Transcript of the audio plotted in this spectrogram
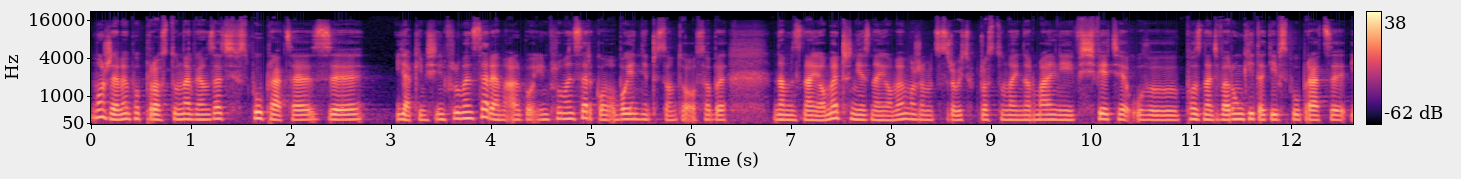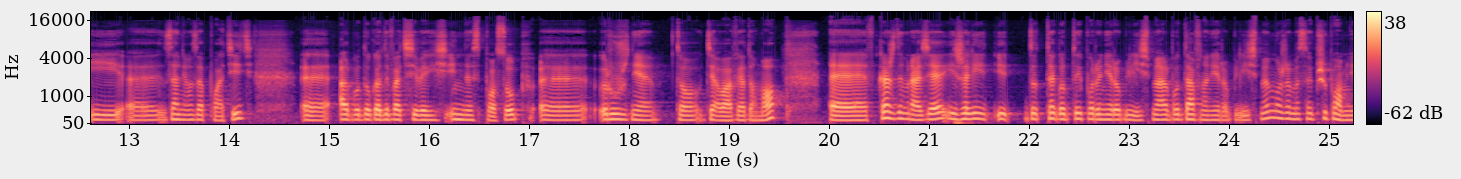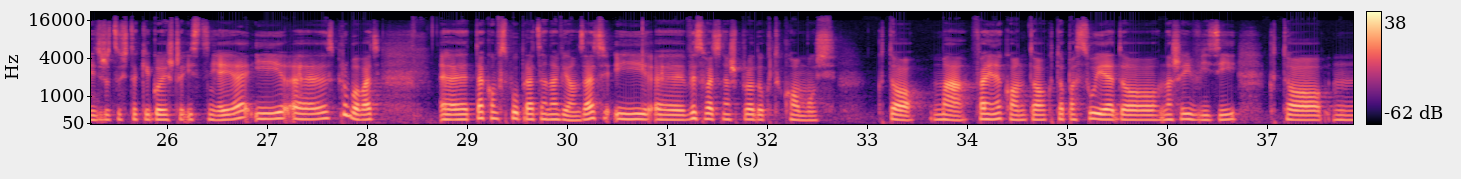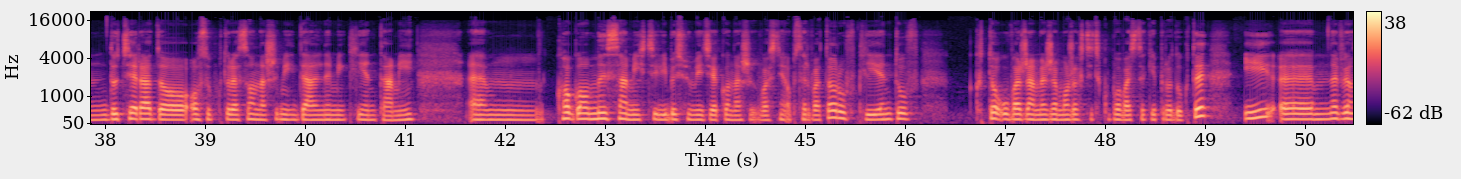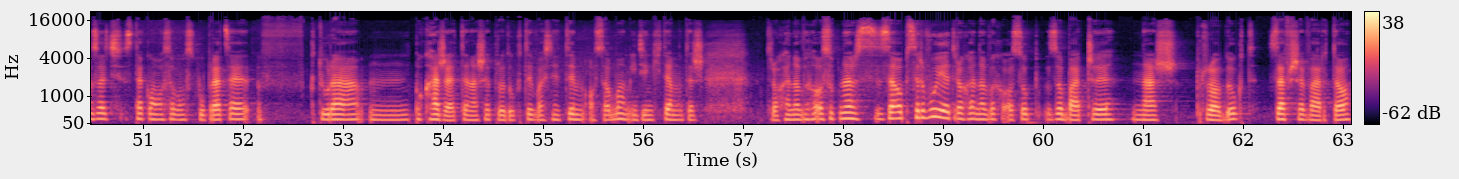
Możemy po prostu nawiązać współpracę z jakimś influencerem albo influencerką, obojętnie czy są to osoby nam znajome czy nieznajome, możemy to zrobić po prostu najnormalniej w świecie, poznać warunki takiej współpracy i e, za nią zapłacić, e, albo dogadywać się w jakiś inny sposób. E, różnie to działa, wiadomo. W każdym razie, jeżeli do tego do tej pory nie robiliśmy, albo dawno nie robiliśmy, możemy sobie przypomnieć, że coś takiego jeszcze istnieje i spróbować taką współpracę nawiązać i wysłać nasz produkt komuś kto ma fajne konto, kto pasuje do naszej wizji, kto mm, dociera do osób, które są naszymi idealnymi klientami, kogo my sami chcielibyśmy mieć jako naszych właśnie obserwatorów, klientów, kto uważamy, że może chcieć kupować takie produkty i nawiązać z taką osobą współpracę, która mm, pokaże te nasze produkty właśnie tym osobom i dzięki temu też trochę nowych osób nas zaobserwuje, trochę nowych osób zobaczy nasz produkt. Zawsze warto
